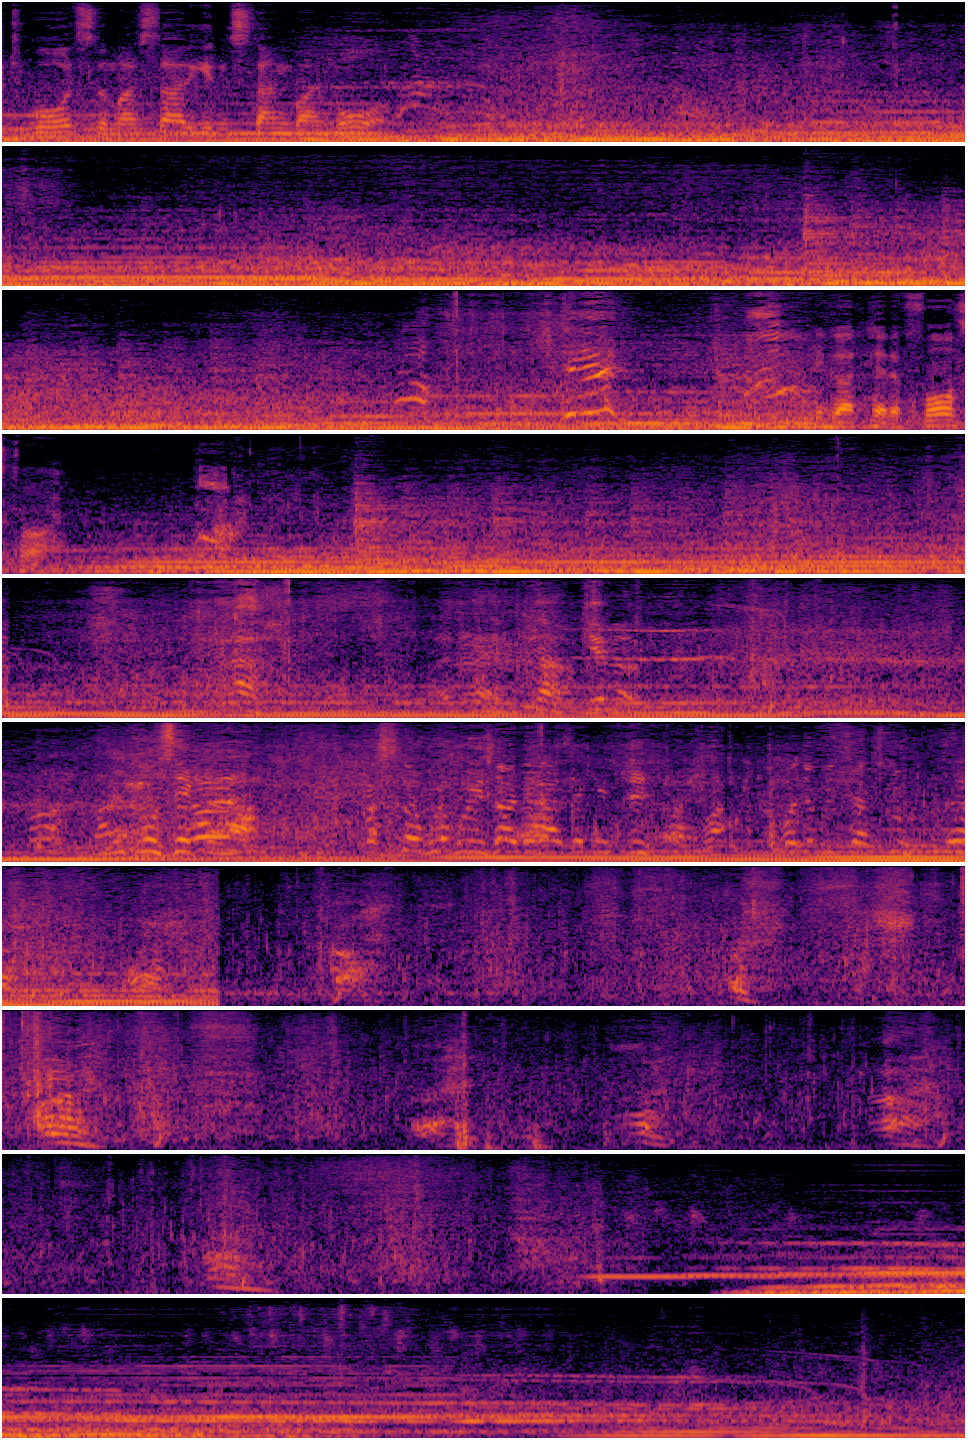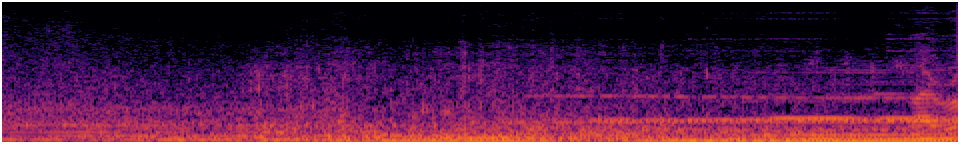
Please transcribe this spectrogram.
Swam towards them, I started getting stung by more. He got hit a fourth time. Parce que vous, vous les avez que.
